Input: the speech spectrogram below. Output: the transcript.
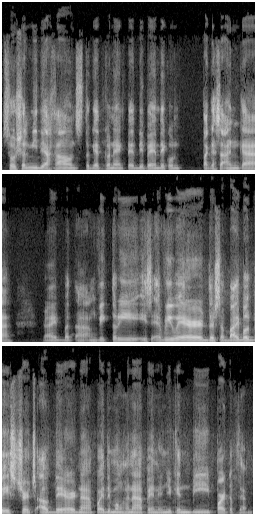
social media accounts to get connected. Depende kung taga saan ka right? But uh, ang victory is everywhere. There's a Bible-based church out there na pwede mong hanapin and you can be part of them.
